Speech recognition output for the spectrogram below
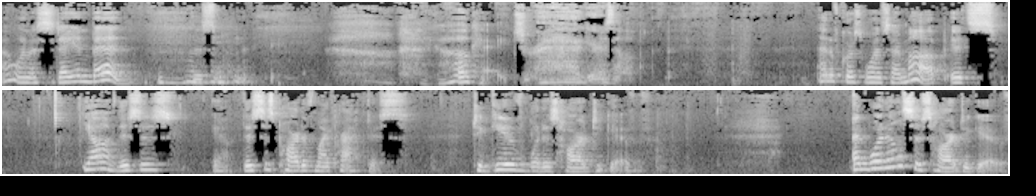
I want to stay in bed this morning. like, okay, drag yourself. And of course, once I'm up, it's yeah, this is yeah, this is part of my practice to give what is hard to give. And what else is hard to give?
